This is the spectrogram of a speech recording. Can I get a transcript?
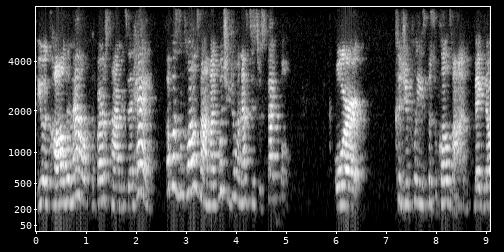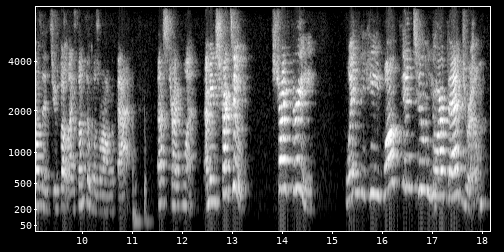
If you had called him out the first time and said, hey, I wasn't clothes on. Like, what you doing? That's disrespectful. Or could you please put some clothes on? Make known that you felt like something was wrong with that. That's strike one. I mean, strike two. Strike three. When he walked into your bedroom,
